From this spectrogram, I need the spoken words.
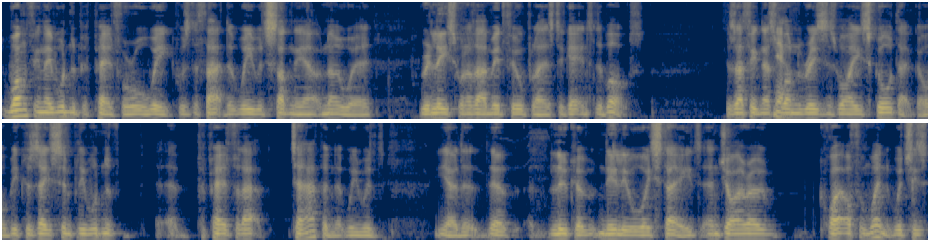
one thing they wouldn't have prepared for all week was the fact that we would suddenly, out of nowhere, release one of our midfield players to get into the box. Because I think that's Yeah. one of the reasons why he scored that goal, because they simply wouldn't have uh, prepared for that to happen. That we would, you know, the, the Luka nearly always stayed, and Jairo quite often went, which is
